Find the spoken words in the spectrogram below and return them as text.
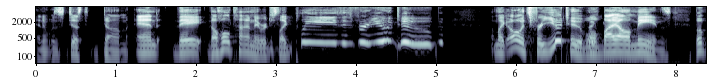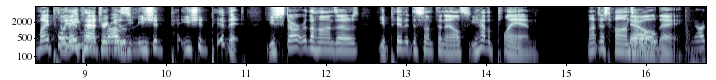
and it was just dumb. And they the whole time they were just like, "Please, it's for YouTube." I'm like, "Oh, it's for YouTube." Well, by all means. But my point they is, were Patrick, is you should you should pivot. You start with the Hanzos, you pivot to something else. You have a plan, not just Hanzo No. all day. Not,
